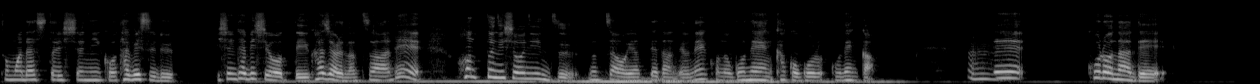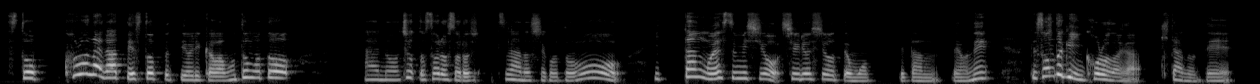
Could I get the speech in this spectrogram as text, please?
友達と一緒にこう旅する一緒に旅しようっていうカジュアルなツアーで本当に少人数のツアーをやってたんだよね。この5年過去 5, 5年間。うんでコロナでストップコロナがあってストップっていうよりかはもともとあのちょっとそろそろツアーの仕事を一旦お休みしよう終了しようって思ってたんだよね。でその時にコロナが来たので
